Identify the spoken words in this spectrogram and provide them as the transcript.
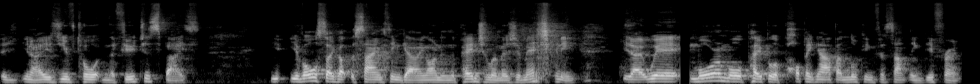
you know, as you've taught in the future space, you've also got the same thing going on in the pendulum, as you're mentioning you know, where more and more people are popping up and looking for something different.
